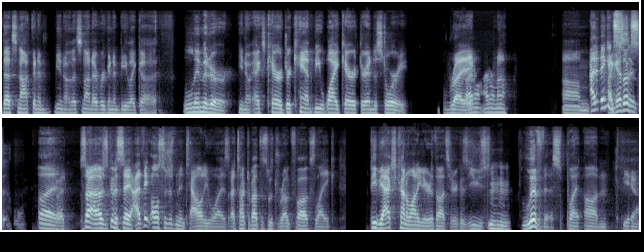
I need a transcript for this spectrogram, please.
that's not going to you know that's not ever going to be like a limiter you know x character can't be y character end of story Right. i don't i don't know Um, I think it guess sucks. there- Uh, sorry, I was gonna say. I think also just mentality wise. I talked about this with Drug Fox. Like, PP, I actually kind of want to get your thoughts here because you used to Mhm. live this. But um, Yeah.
